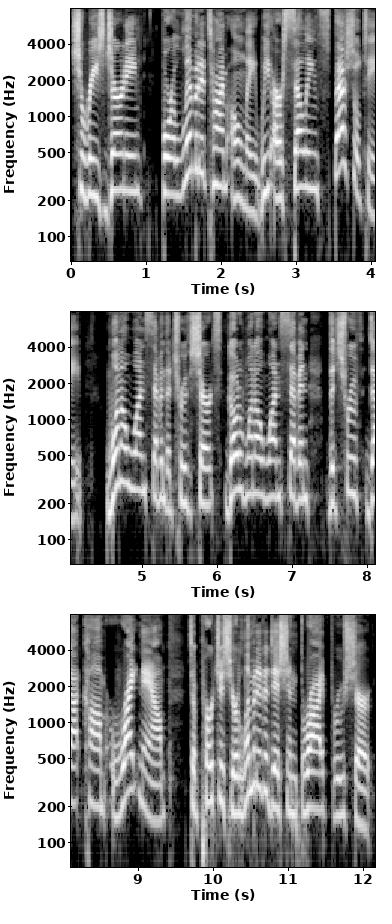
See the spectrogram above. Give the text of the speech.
Cherie's journey, for a limited time only, we are selling specialty 1017 The Truth shirts. Go to 1017thetruth.com right now to purchase your limited edition Thrive Through shirt.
